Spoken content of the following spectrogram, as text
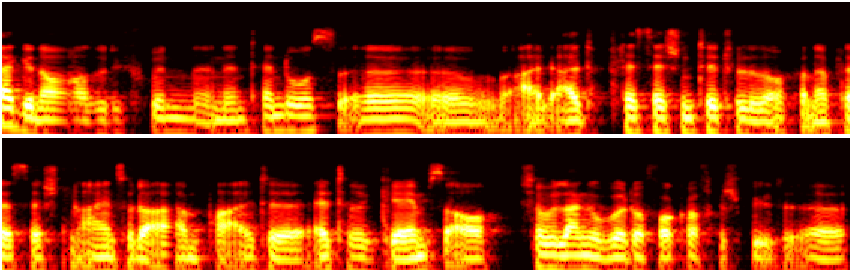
Ja, genau, also die frühen Nintendos, äh, äh alte PlayStation-Titel auch von der PlayStation 1 oder ein paar alte, ältere Games auch. Ich habe lange World of Warcraft gespielt, äh, äh,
